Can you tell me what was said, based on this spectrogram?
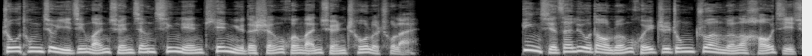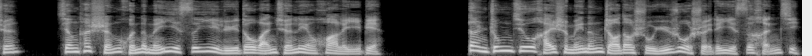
周通就已经完全将青莲天女的神魂完全抽了出来，并且在六道轮回之中转轮了好几圈，将他神魂的每一丝一缕都完全炼化了一遍，但终究还是没能找到属于弱水的一丝痕迹。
